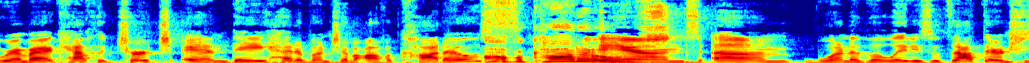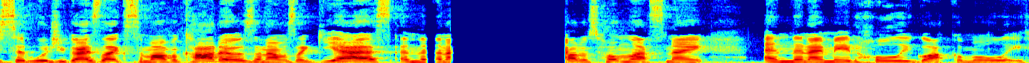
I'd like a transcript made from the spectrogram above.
We ran by a Catholic church, and they had a bunch of avocados. Avocados. And um, one of the ladies was out there, and she said, "Would you guys like some avocados?" And I was like, "Yes." And then I got avocados home last night, and then I made holy guacamole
